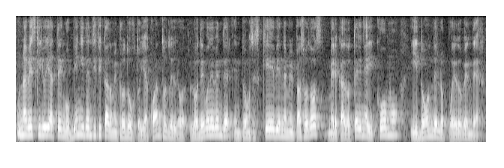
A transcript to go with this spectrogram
Una vez que yo ya tengo bien identificado mi producto y a cuánto lo, lo, debo de vender, entonces, ¿qué viene en mi paso 2? Mercadotecnia y cómo y dónde lo puedo vender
